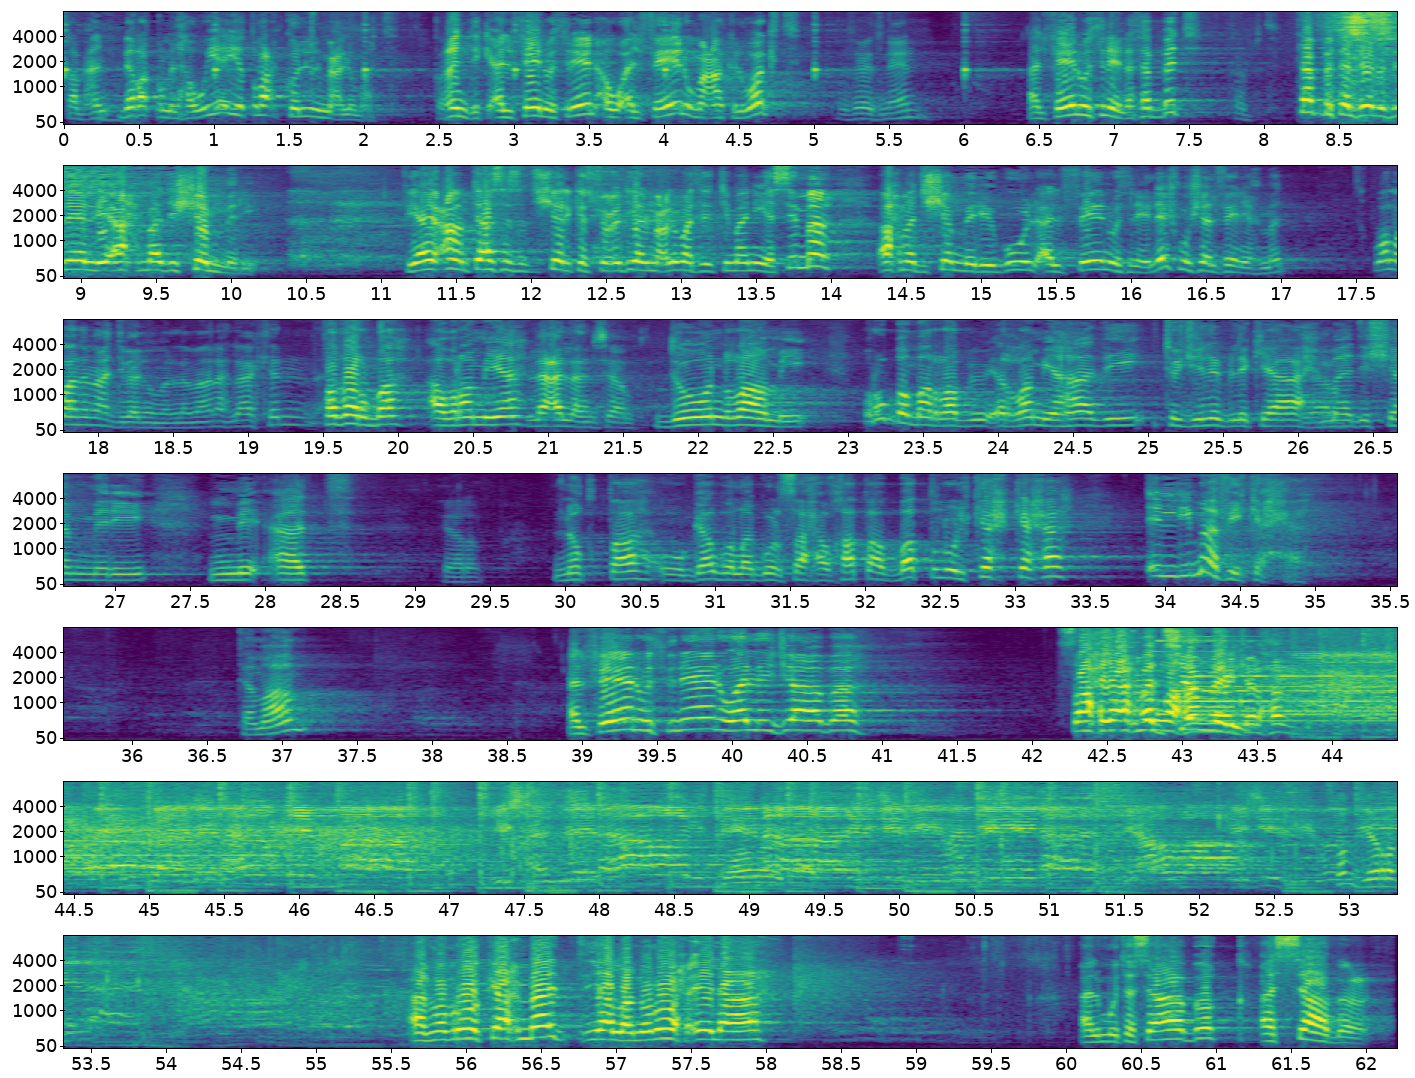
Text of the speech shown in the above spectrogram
طبعا برقم الهوية يطلع كل المعلومات. طيب. عندك 2002 أو 2000 ومعك الوقت. 2002 2002 أثبت؟ ثبت ثبت 2002 لأحمد الشمري. في أي عام تأسست الشركة السعودية للمعلومات الائتمانية سمة؟ أحمد الشمري يقول 2002 ليش مش 2000 يا أحمد؟ والله أنا ما عندي معلومة للأمانة لكن فضربة أو رمية؟ لعلها إن شاء الله. دون رامي. ربما الرمية هذه تجلب لك يا أحمد الشمري مئة يا رب. نقطة وقبل أقول صح وخطأ بطلوا الكحكحة اللي ما في كحة. تمام؟ 2002 والإجابة صح يا أحمد الشمري. الحمد ألف مبروك يا أحمد. يلا نروح إلى المتسابق السابع.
